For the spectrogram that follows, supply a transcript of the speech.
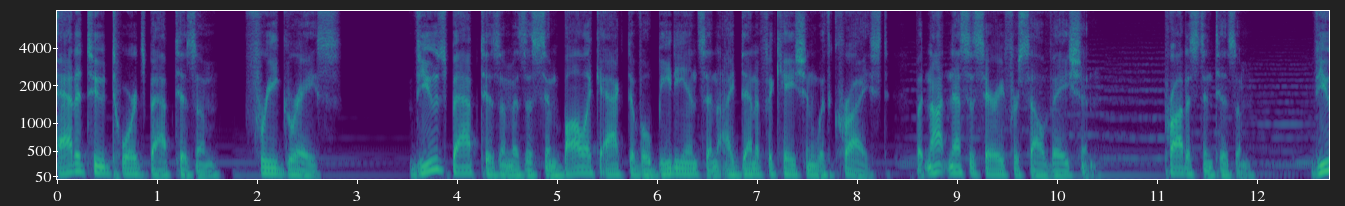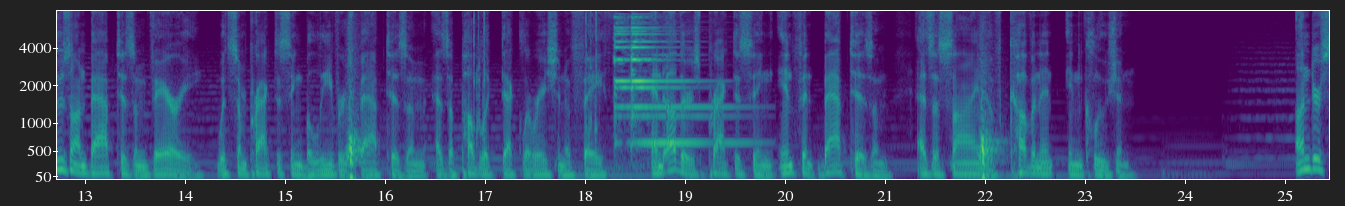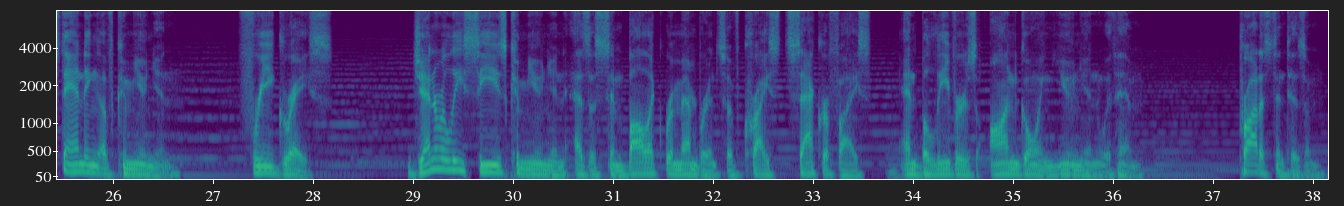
Attitude towards baptism, free grace. Views baptism as a symbolic act of obedience and identification with Christ, but not necessary for salvation. Protestantism. Views on baptism vary, with some practicing believers' baptism as a public declaration of faith and others practicing infant baptism as a sign of covenant inclusion. Understanding of communion, free grace, generally sees communion as a symbolic remembrance of Christ's sacrifice and believers' ongoing union with him. Protestantism.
